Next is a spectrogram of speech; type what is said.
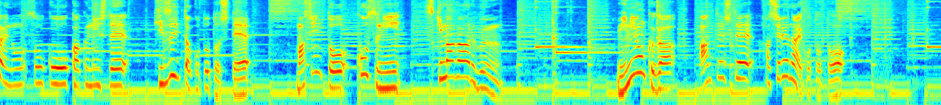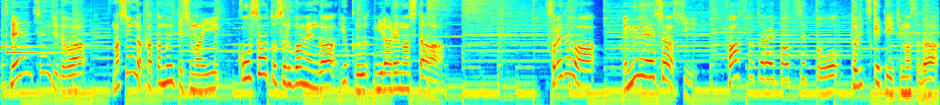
回の走行を確認して気づいたこととしてマシンとコースに隙間がある分ミニ四駆が安定して走れないこととレーンチェンジではマシンが傾いてしまいコースアウトする場面がよく見られました。それでは MA シャーシファーストトライパーツセットを取り付けていきますが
